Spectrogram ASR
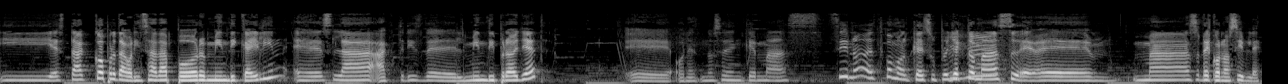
y está coprotagonizada por Mindy Kaling. Es la actriz del Mindy Project. Eh, no sé en qué más. Sí, ¿no? Es como que su proyecto más, eh, más reconocible.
